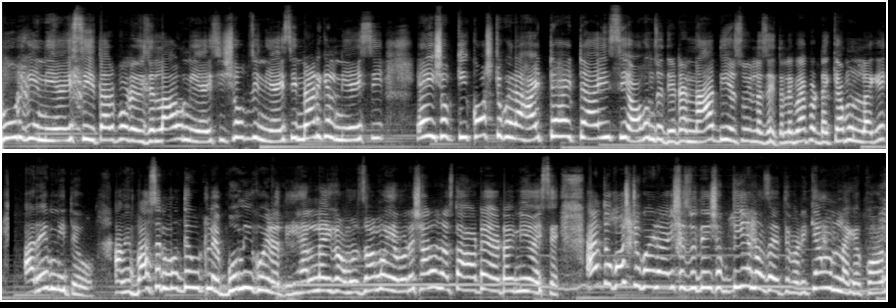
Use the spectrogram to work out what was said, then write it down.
মুরগি নিয়ে আইছি, তারপরে ওই যে লাউ নিয়ে আইছি, সবজি নিয়ে আইছি, নারকেল নিয়ে আইছি এই সব কি কষ্ট করে হাঁটতে হাঁটতে আইছি? এখন যদি এটা না দিয়ে চলে যাই, তাহলে ব্যাপারটা কেমন লাগে? আর এমনিতেও, আমি বাসের মধ্যে উঠলে বমি কইরা দিই লাগে আমার জামাই আমার সারা রাস্তা হাঁটায় হাঁটায় নিয়ে আইছে। এত কষ্ট করে আইসে যদি এইসব দিয়ে না যাইতে পারি, কেমন লাগে কন?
